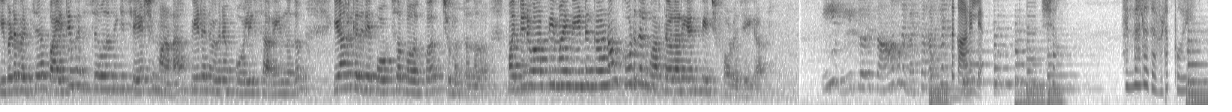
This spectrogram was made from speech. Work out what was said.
ഇവിടെ വെച്ച് വൈദ്യപരിശോധനയ്ക്ക് ശേഷമാണ് പീഡന വിവരം പോലീസ് അറിയുന്നതും ഇയാൾക്കെതിരെ പോക്സോ വകുപ്പ് ചുമത്തുന്നതും. മറ്റൊരു വാർത്തയുമായി വീണ്ടും കാണാം. കൂടുതൽ വാർത്തകൾ അറിയാൻ പേജ് ഫോളോ ചെയ്യുക. ഈ വീട്ടിലൊരു സാധനം വെച്ച വച്ചെടുത്ത് കാണില്ല. എന്നാലും അതെവിടെ പോയി?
